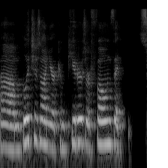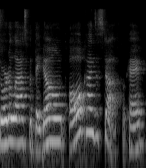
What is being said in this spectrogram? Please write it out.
um, glitches on your computers or phones that sort of last, but they don't, all kinds of stuff. Okay.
